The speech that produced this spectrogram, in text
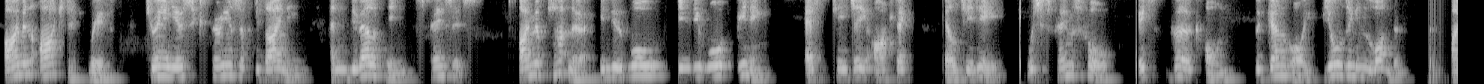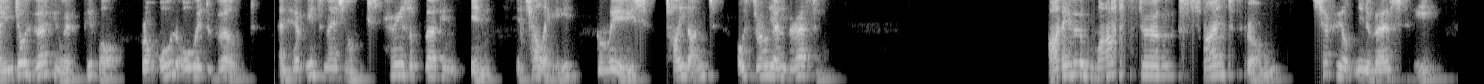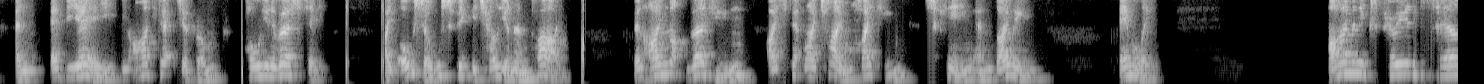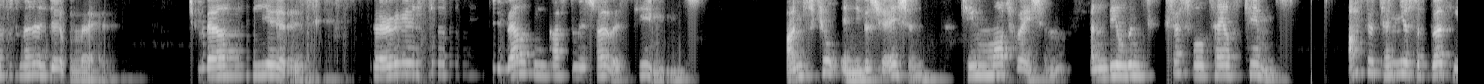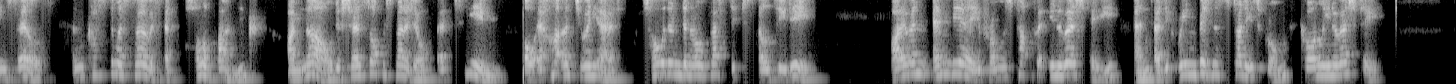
I'm an architect with 20 years experience of designing and developing spaces. I'm a partner in the award in the award-winning STG Architect Ltd, which is famous for its work on the Gallery building in London. I enjoy working with people from all over the world and have international experience of working in Italy, Greece, Thailand, Australia, and. I have a Master of Science from Sheffield University and a BA in Architecture from Hull University. I also speak Italian and Thai. When I'm not working, I spend my time hiking, skiing, and diving. Emily. I'm an experienced sales manager with 12 years experience of developing customer service teams. I'm skilled in negotiation, team motivation, and building successful sales teams. After 10 years of working in sales and customer service at Hollow Bank, I'm now the sales office manager of a team of 120 at Southern General Plastics Ltd. I have an MBA from Stanford University and a degree in business studies from Cornell University.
